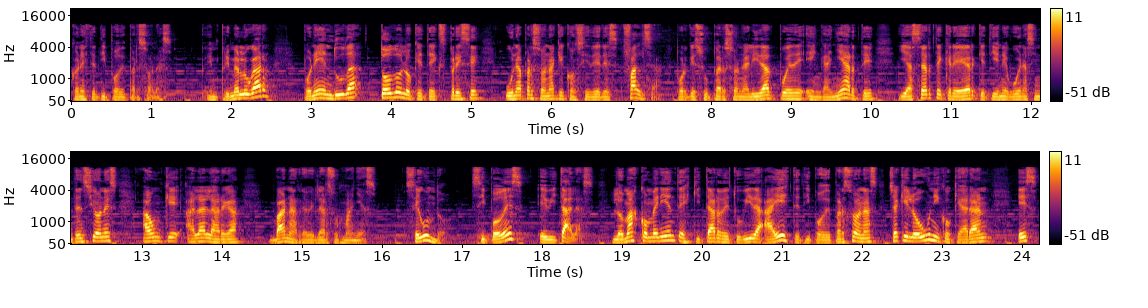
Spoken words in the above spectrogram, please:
con este tipo de personas. En primer lugar, Pone en duda todo lo que te exprese una persona que consideres falsa, porque su personalidad puede engañarte y hacerte creer que tiene buenas intenciones, aunque a la larga van a revelar sus mañas. Segundo, si podés, evitalas. Lo más conveniente es quitar de tu vida a este tipo de personas, ya que lo único que harán es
